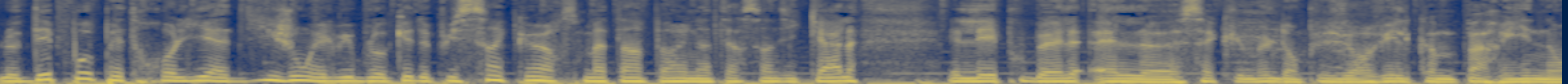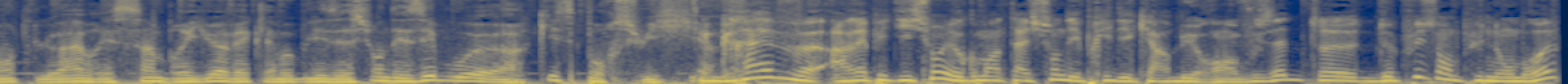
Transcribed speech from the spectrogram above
le dépôt pétrolier à Dijon est lui bloqué depuis 5 heures ce matin par une intersyndicale. Les poubelles, elles, s'accumulent dans plusieurs villes comme Paris, Nantes, Le Havre et Saint-Brieuc avec la mobilisation des éboueurs qui se poursuit. Grève à répétition et augmentation des prix des carburants. Vous êtes euh, de plus en plus nombreux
